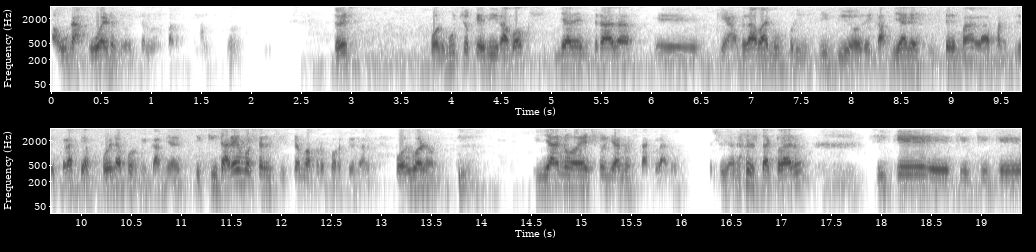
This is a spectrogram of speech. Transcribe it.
a un acuerdo entre los partidos. Entonces, por mucho que diga Vox, ya de entrada, eh, que hablaba en un principio de cambiar el sistema, la partidocracia fuera porque cambiar, y quitaremos el sistema proporcional. Pues bueno, ya no, eso ya no está claro. Eso ya no está claro sí que, que,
